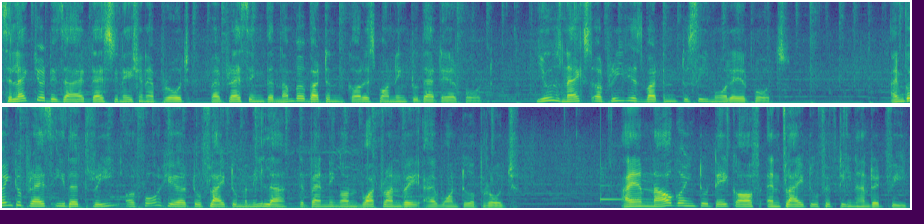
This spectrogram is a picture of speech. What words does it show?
Select your desired destination approach by pressing the number button corresponding to that airport. Use next or previous button to see more airports. I'm going to press either 3 or 4 here to fly to Manila depending on what runway I want to approach. I am now going to take off and fly to 1500 feet.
